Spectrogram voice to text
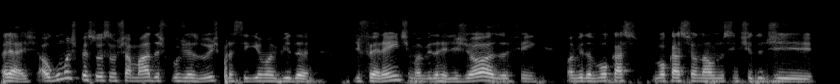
aliás, algumas pessoas são chamadas por Jesus para seguir uma vida diferente, uma vida religiosa, enfim, uma vida vocacional no sentido de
